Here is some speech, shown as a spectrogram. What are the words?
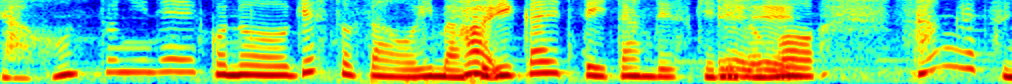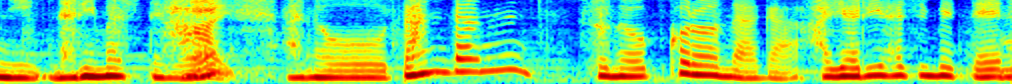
や本当にねこのゲストさんを今はい。振り返っていたんですけれども、ええ。3月になりましてね、はい。あのだんだんそのコロナが流行り始めて、うん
